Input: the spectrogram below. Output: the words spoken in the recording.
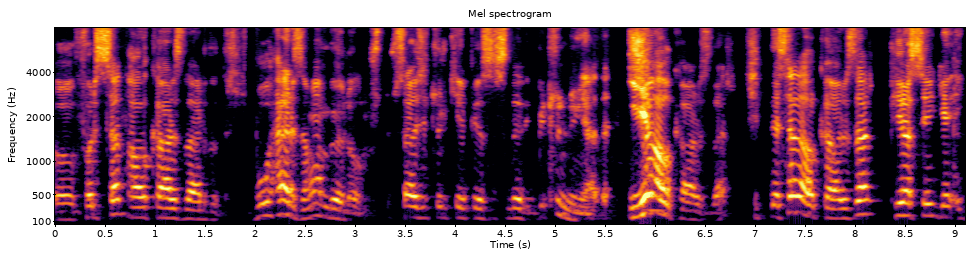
e, fırsat halka arzlardadır. Bu her zaman böyle olmuştur. Sadece Türkiye piyasasında değil, bütün dünyada. İyi halka arzlar, kitlesel halka arzlar piyasayı ge-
